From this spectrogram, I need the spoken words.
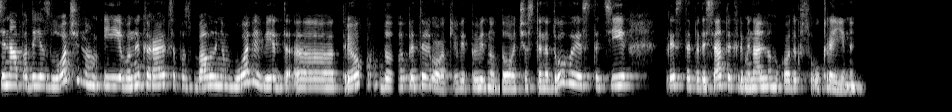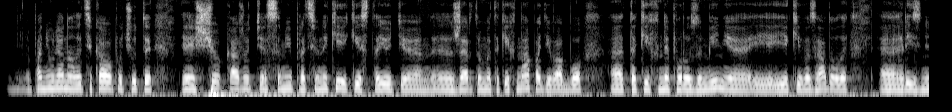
ці напади є злочином, і вони караються позбавленням волі від е, 3 до 5 років, відповідно до частини 2 статті 350 Кримінального кодексу України. Пані Уляно, але цікаво почути, е, що кажуть е, самі працівники, які стають е, жертвами таких нападів або таких непорозумінь, які ви згадували різні,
